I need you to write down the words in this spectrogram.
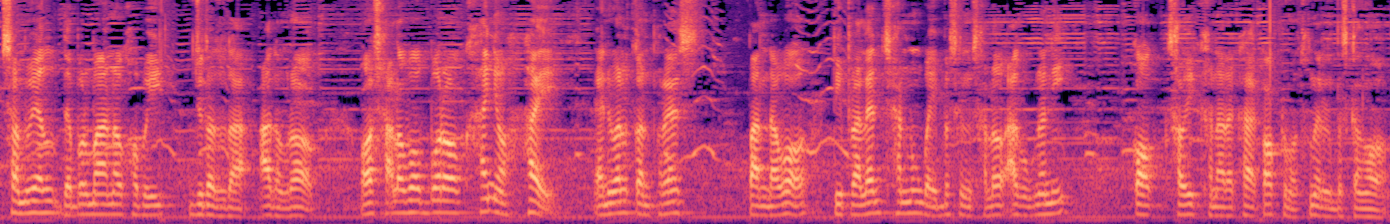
Samuel Deborman ok hobi juda juda adong rok o salobo borok hanyo hai annual conference pandao tipraland sanmung bai basang salo agugnani kok sawi khana rakha kok tomo thunel baskango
